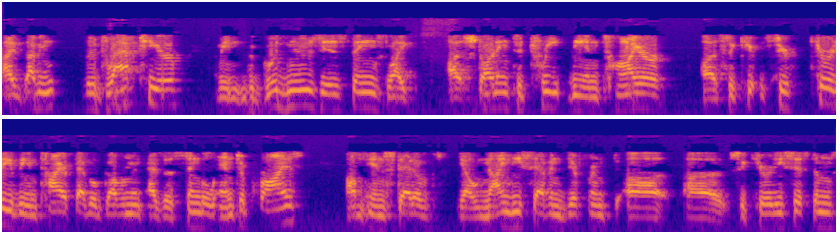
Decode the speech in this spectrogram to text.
I, I mean, the draft here, I mean, the good news is things like uh, starting to treat the entire uh, secu- security of the entire federal government as a single enterprise um, instead of, you know, 97 different uh, uh, security systems,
